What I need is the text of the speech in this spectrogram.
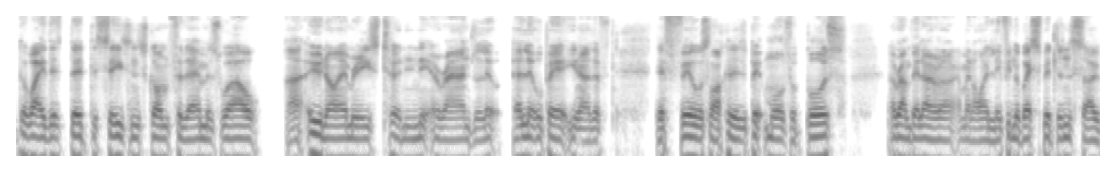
the way the, the, the season's gone for them as well. Uh, Unai Emery's turning it around a little a little bit. You know, there feels like there's a bit more of a buzz around Villa. I mean, I live in the West Midlands, so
